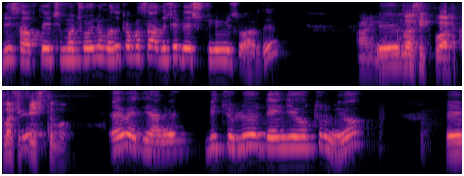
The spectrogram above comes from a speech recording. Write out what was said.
Biz hafta içi maç oynamadık ama sadece 5 günümüz vardı. Aynen. Ee, Klasik bu artık. Klasikleşti bu. Evet yani bir türlü dengeye oturmuyor. Ee,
